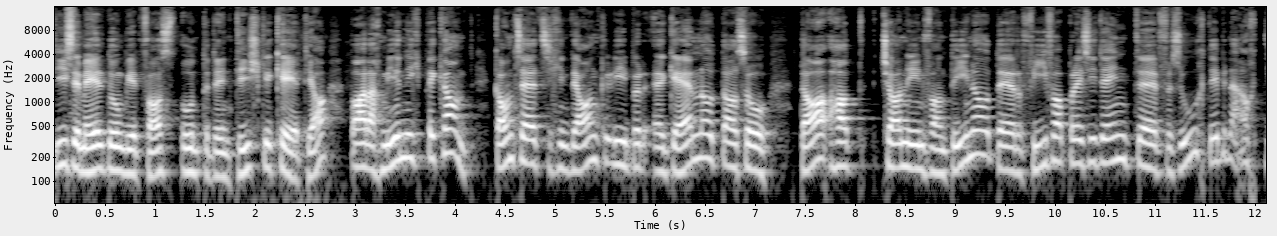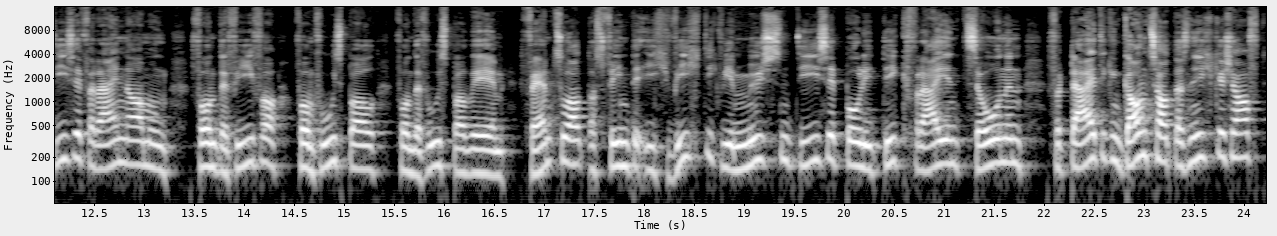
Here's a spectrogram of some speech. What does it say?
Diese Meldung wird fast unter den Tisch gekehrt. Ja, war auch mir nicht bekannt. Ganz herzlichen Dank, lieber äh, Gernot. Also da hat Gianni Infantino, der FIFA-Präsident, äh, versucht eben auch diese Vereinnahmung von der FIFA, vom Fußball, von der Fußball-WM fernzuhalten. Das finde ich wichtig. Wir müssen diese politikfreien Zonen verteidigen. Ganz hat das nicht geschafft.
